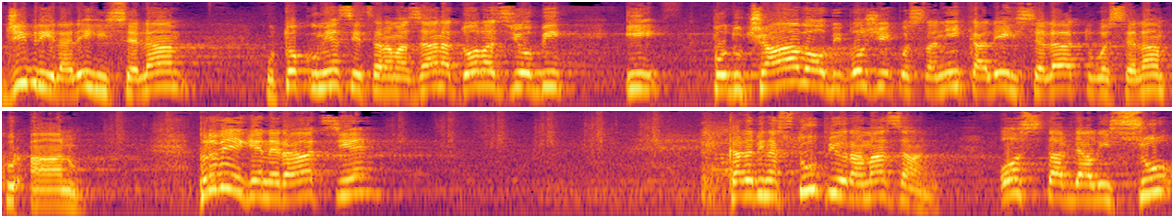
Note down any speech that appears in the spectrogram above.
Džibril alejhi selam u toku mjeseca Ramazana dolazio bi i podučavao bi Božijeg poslanika alejhi salatu ve selam Kur'anu. Prve generacije kada bi nastupio Ramazan, ostavljali su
